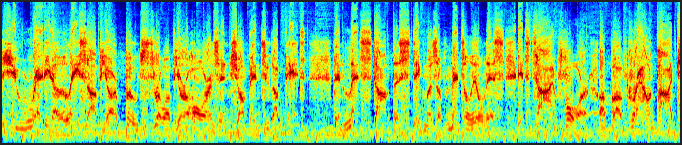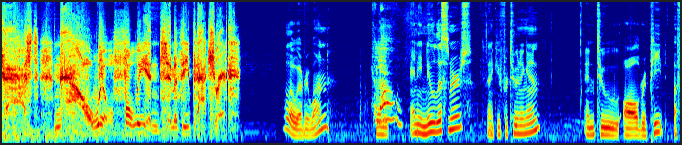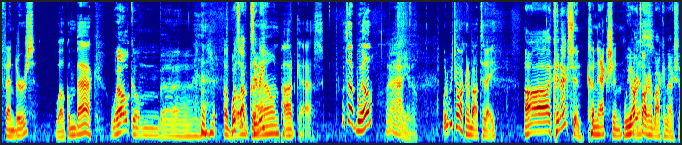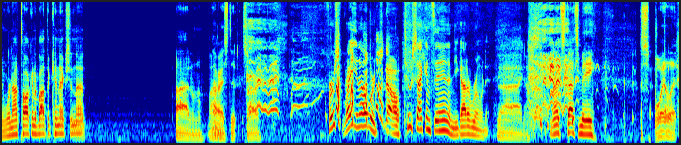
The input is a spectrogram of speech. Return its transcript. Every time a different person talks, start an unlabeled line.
Are you ready to lace up your boots, throw up your horns, and jump into the pit? Then let's stomp the stigmas of mental illness. It's time for Above Ground Podcast. Now, Will Foley and Timothy Patrick.
Hello, everyone. Hello. Any, any new listeners? Thank you for tuning in. And to all repeat offenders, welcome back.
Welcome back.
Above
What's up, Timmy?
Ground Podcast. What's up, Will?
ah, you know.
What are we talking about today?
Uh, connection.
Connection.
We are
Yes.
talking about connection. We're not talking about the connection that. I don't know. I
All right.
missed it. Sorry.
first, right? You know, we're
no.
two seconds in, and you got to ruin it.
I know. That's that's me. Spoil it.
